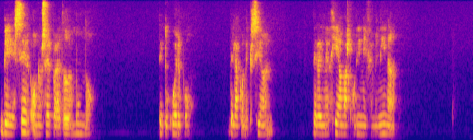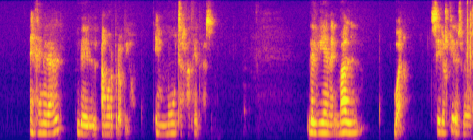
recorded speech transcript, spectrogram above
de ser o no ser para todo el mundo, de tu cuerpo, de la conexión, de la energía masculina y femenina, en general del amor propio, en muchas facetas del bien, el mal. Bueno, si los quieres ver,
